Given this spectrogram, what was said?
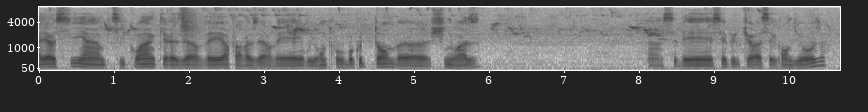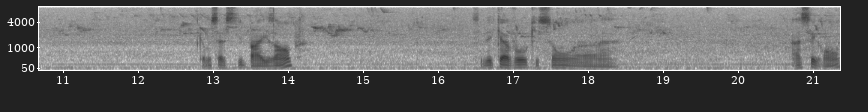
il y a aussi un petit coin qui est réservé, enfin réservé, où on trouve beaucoup de tombes euh, chinoises. Euh, c'est des sépultures assez grandioses, comme celle-ci par exemple. C'est des caveaux qui sont euh, assez grands.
